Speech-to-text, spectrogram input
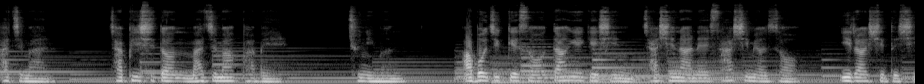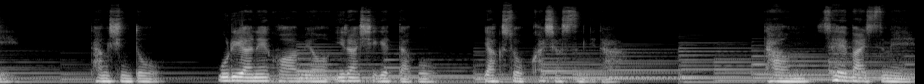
하지만 잡히시던 마지막 밤에 주님은 아버지께서 땅에 계신 자신 안에 사시면서 일하시듯이 당신도 우리 안에 거하며 일하시겠다고 약속하셨습니다. 다음 세 말씀에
